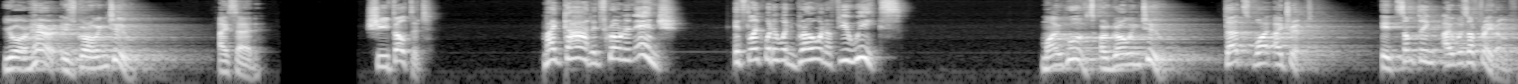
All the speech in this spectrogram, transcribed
Your hair is growing too, I said. She felt it. My god, it's grown an inch! It's like what it would grow in a few weeks. My hooves are growing too. That's why I tripped. It's something I was afraid of.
